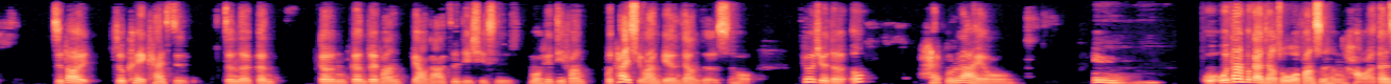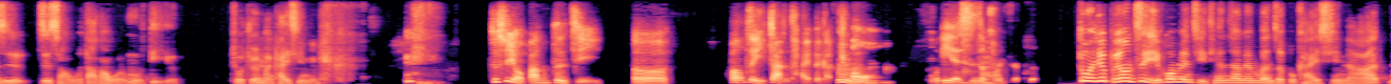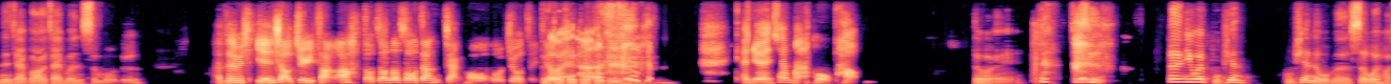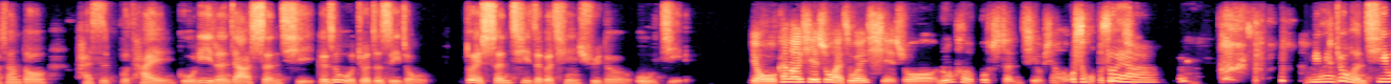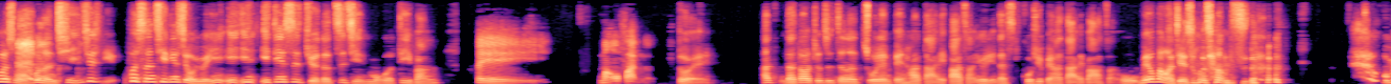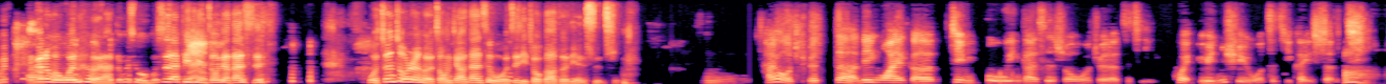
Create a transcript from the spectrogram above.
直到就可以开始真的跟跟跟对方表达自己，其实某些地方不太喜欢别人这样子的时候，就会觉得哦，还不赖哦。嗯，我我当然不敢讲说我方式很好了，但是至少我达到我的目的了，就觉得蛮开心的。嗯、就是有帮自己呃帮自己站台的感觉。嗯、哦，我也是这么觉得。对，就不用自己后面几天在那边闷着不开心啊，人家也不知道在闷什么的。啊，这边演小剧场啊，早知道那时候这样讲哦，我就对对对对对对，感觉很像马后炮。对，就是，但因为普遍普遍的我们的社会好像都还是不太鼓励人家生气，可是我觉得这是一种对生气这个情绪的误解。有我看到一些书还是会写说如何不生气，我想说为什么不生气？对啊。明明就很气，为什么不能气？就会生气，一定是有原因，一一一定是觉得自己某个地方被冒犯了。对啊，难道就是真的左脸被他打一巴掌，右脸再过去被他打一巴掌？我没有办法接受 这样子的，我没有没有那么温和啊！对不起，我不是在批评宗教，但是我尊重任何宗教，但是我自己做不到这件事情。嗯，还有我觉得另外一个进步应该是说，我觉得自己会允许我自己可以生气。哦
